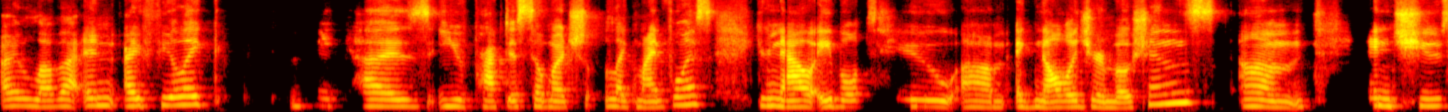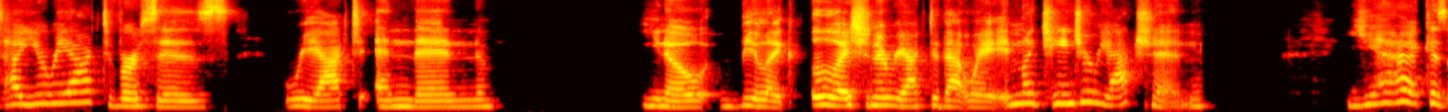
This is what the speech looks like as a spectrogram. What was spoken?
I love that. And I feel like because you've practiced so much like mindfulness, you're now able to um, acknowledge your emotions um, and choose how you react versus react and then you know be like oh i shouldn't have reacted that way and like change your reaction yeah because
